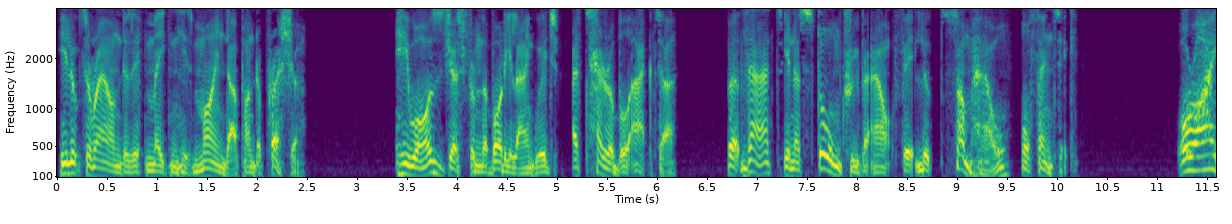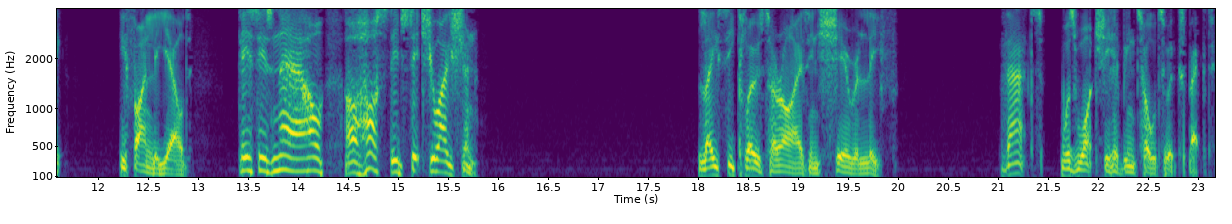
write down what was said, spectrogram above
He looked around as if making his mind up under pressure. He was, just from the body language, a terrible actor, but that in a stormtrooper outfit looked somehow authentic. All right, he finally yelled. This is now a hostage situation. Lacey closed her eyes in sheer relief. That was what she had been told to expect.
